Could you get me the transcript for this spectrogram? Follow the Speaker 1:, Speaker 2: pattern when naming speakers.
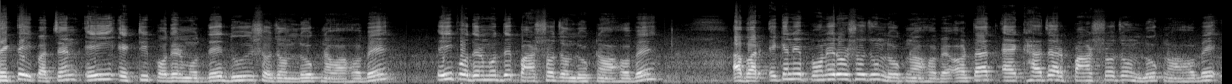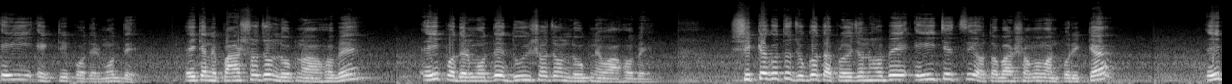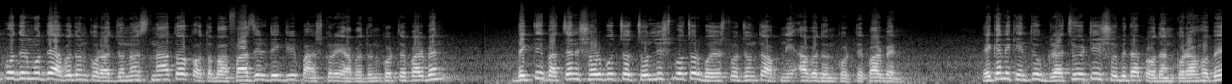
Speaker 1: দেখতেই পাচ্ছেন, এই একটি পদের মধ্যে দুইশো জন লোক নেওয়া হবে। এই পদের মধ্যে পাঁচশো জন লোক নেওয়া হবে। আবার এখানে পনেরোশো জন লোক নেওয়া হবে, অর্থাৎ এক হাজার পাঁচশো জন লোক নেওয়া হবে এই একটি পদের মধ্যে। এইখানে পাঁচশো জন লোক নেওয়া হবে, এই পদের মধ্যে দুইশো জন লোক নেওয়া হবে। শিক্ষাগত যোগ্যতা প্রয়োজন হবে এইচএসসি অথবা সমমান পরীক্ষা। এই পদের মধ্যে আবেদন করার জন্য স্নাতক অথবা ফাজিল ডিগ্রি পাশ করে আবেদন করতে পারবেন। দেখতেই পাচ্ছেন, সর্বোচ্চ চল্লিশ বছর বয়স পর্যন্ত আপনি আবেদন করতে পারবেন। এখানে কিন্তু গ্র্যাচুইটির সুবিধা প্রদান করা হবে।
